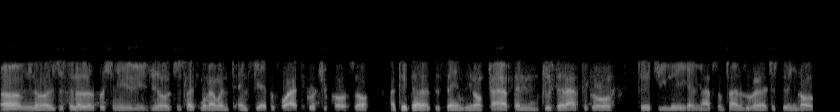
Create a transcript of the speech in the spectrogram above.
Um, you know, it's just another opportunity, you know, just like when I went to NCAA before I had to go to JUCO. So I take that as the same, you know, path and just that I have to go to G League and have some time over there just to, you know,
